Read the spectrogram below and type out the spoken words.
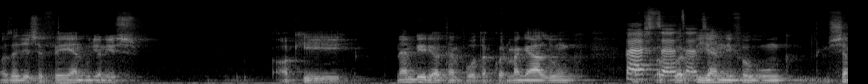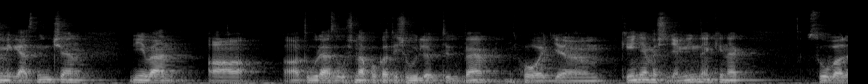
az egyet féljen, ugyanis aki nem bírja a tempót, akkor megállunk, Persze, akkor tehát... pihenni fogunk, semmi gáz nincsen. Nyilván a, a túrázós napokat is úgy lőttük be, hogy kényelmes legyen mindenkinek, Szóval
